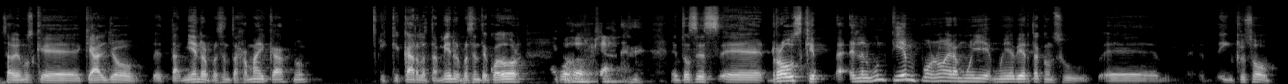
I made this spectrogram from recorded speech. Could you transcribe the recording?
Sabemos que, que Aljo también representa Jamaica, ¿no? Y que Carla también representa Ecuador. Ecuador, claro. Entonces, eh, Rose, que en algún tiempo, ¿no? Era muy, muy abierta con su. Eh, incluso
